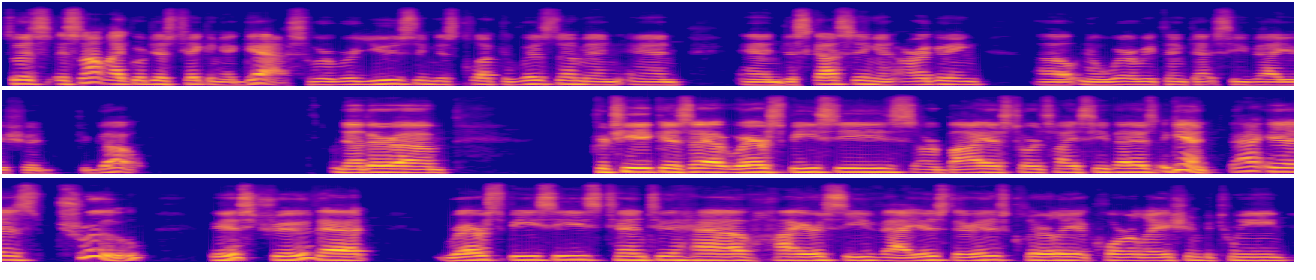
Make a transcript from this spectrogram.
So it's, it's not like we're just taking a guess. We're, we're using this collective wisdom and, and, and discussing and arguing uh, you know, where we think that C value should, should go. Another um, critique is that rare species are biased towards high C values. Again, that is true. It is true that Rare species tend to have higher C values. There is clearly a correlation between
